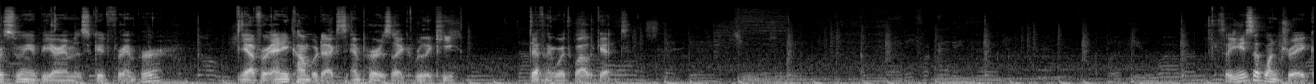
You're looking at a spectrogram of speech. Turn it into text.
First swing of BRM is good for Emperor. Yeah, for any combo decks, Emperor is like really key. Definitely worthwhile to get. So you use up one Drake.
